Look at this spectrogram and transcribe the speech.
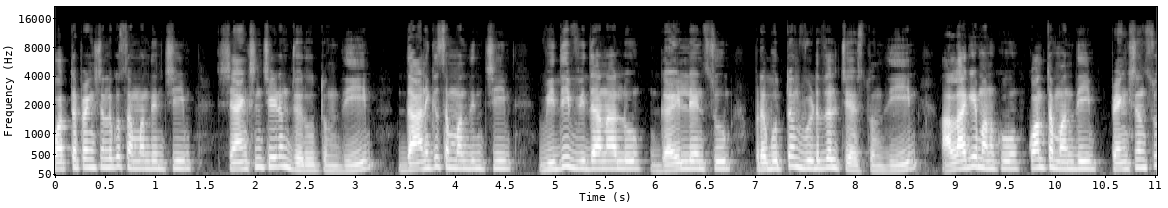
కొత్త పెన్షన్లకు సంబంధించి శాంక్షన్ చేయడం జరుగుతుంది. దానికి సంబంధించి విధి విధానాలు గైడ్లైన్స్ ప్రభుత్వం విడుదల చేస్తుంది. అలాగే మనకు కొంతమంది పెన్షన్స్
